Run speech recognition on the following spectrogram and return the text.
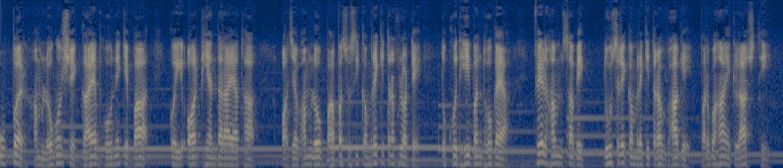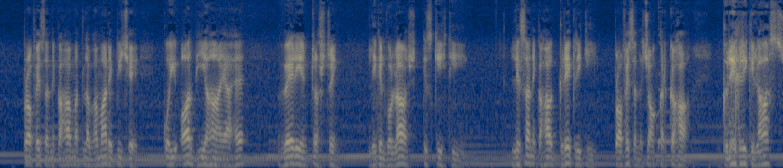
ऊपर हम लोगों से गायब होने के बाद कोई और भी अंदर आया था। और जब हम लोग वापस उसी कमरे की तरफ़ लौटे तो खुद ही बंद हो गया। फिर हम सब एक दूसरे कमरे की तरफ़ भागे, पर वहाँ एक लाश थी। प्रोफेसर ने कहा मतलब हमारे पीछे कोई और भी यहाँ आया है? वेरी इंटरेस्टिंग लेकिन वो लाश किसकी थी? लिसा ने कहा, ग्रेगरी की। प्रोफेसर ने चौंक कर कहा, ग्रेगरी की लाश?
